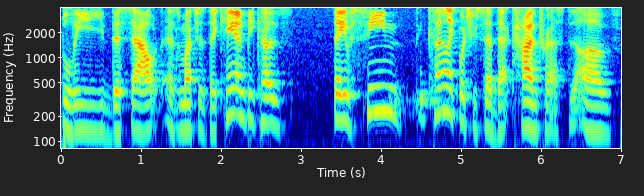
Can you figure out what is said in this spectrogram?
bleed this out as much as they can because they've seen kind of like what you said that contrast of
